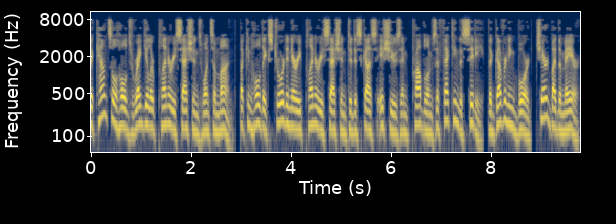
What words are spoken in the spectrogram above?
The Council holds regular plenary sessions once a month, but can hold extraordinary plenary session to discuss issues and problems affecting the city. The governing board, chaired by the mayor,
